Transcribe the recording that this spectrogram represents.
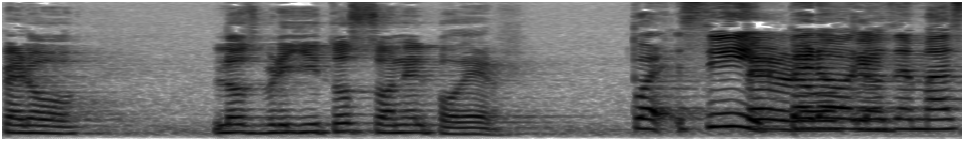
Pero los brillitos son el poder. Por- sí, Pero pero, los demás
